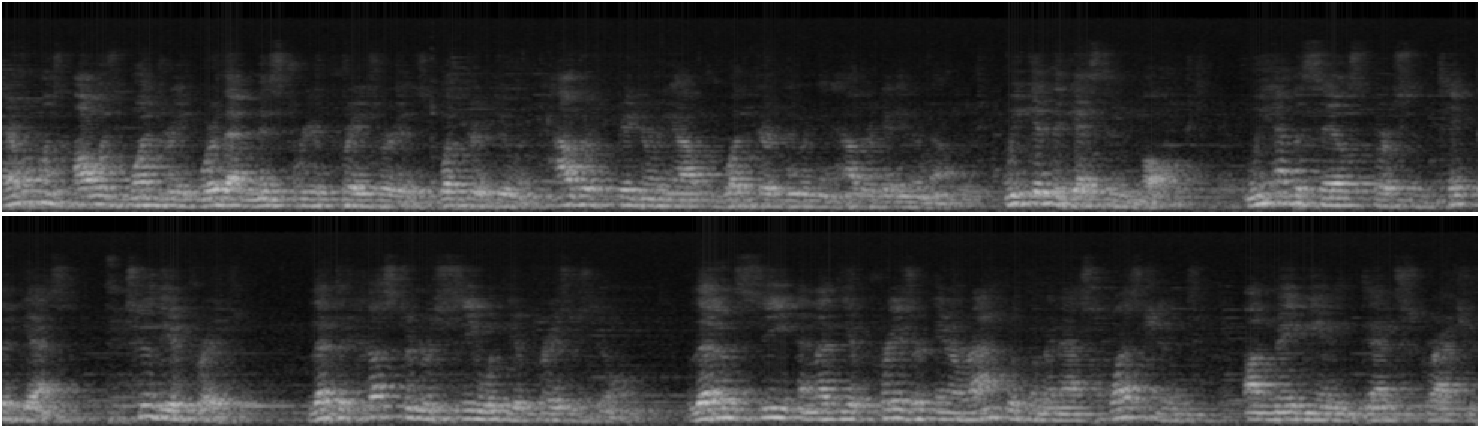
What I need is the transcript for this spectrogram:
Everyone's always wondering where that mystery appraiser is, what they're doing, how they're figuring out what they're doing and how they're getting the numbers. We get the guest involved. We have the salesperson take the guest to the appraiser. Let the customer see what the appraiser's doing. Let them see and let the appraiser interact with them and ask questions on maybe any dents, scratches,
